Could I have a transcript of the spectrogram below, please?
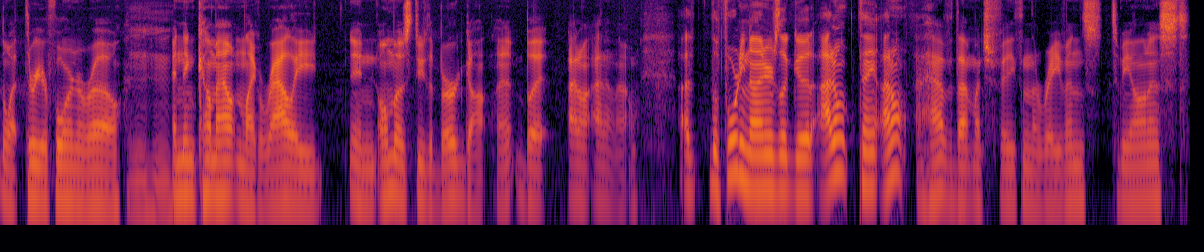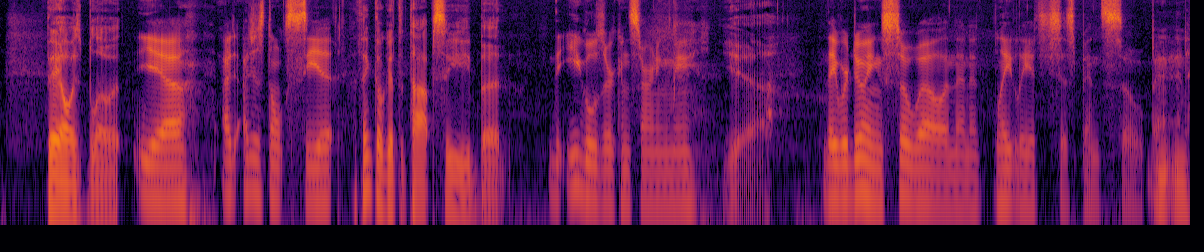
what three or four in a row, Mm-hmm. and then come out and like rally and almost do the bird gauntlet. But I don't, I don't know. Uh, the 49ers look good. I don't think I don't have that much faith in the Ravens to be honest. They always blow it. Yeah, I, I just don't see it. I think they'll get the top seed, but The Eagles are concerning me. yeah. They were doing so well, and then it, lately it's just been so bad. Mm-mm.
